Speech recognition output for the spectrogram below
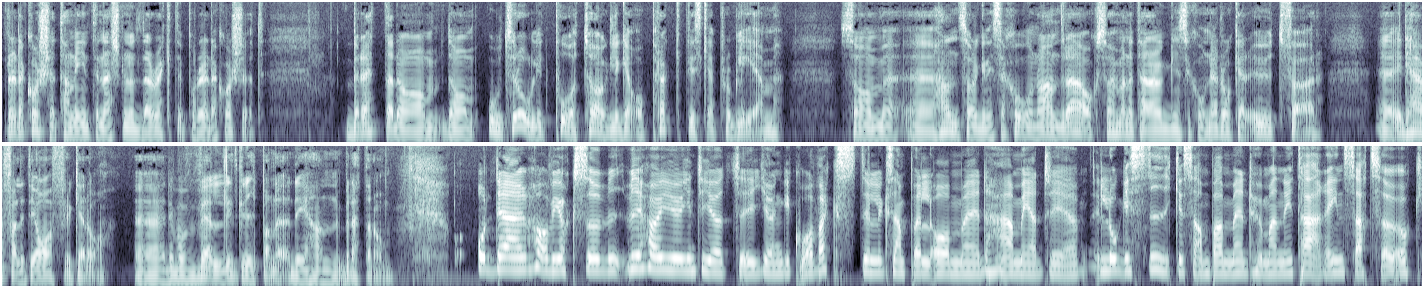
Röda Korset, han är international director på Röda Korset, berättade om de otroligt påtagliga och praktiska problem som hans organisation och andra också humanitära organisationer råkar ut för. I det här fallet i Afrika då. Eh, det var väldigt gripande det han berättade om. Och där har vi också, vi, vi har ju intervjuat eh, Jöngi Kovacs till exempel om eh, det här med logistik i samband med humanitära insatser. Och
